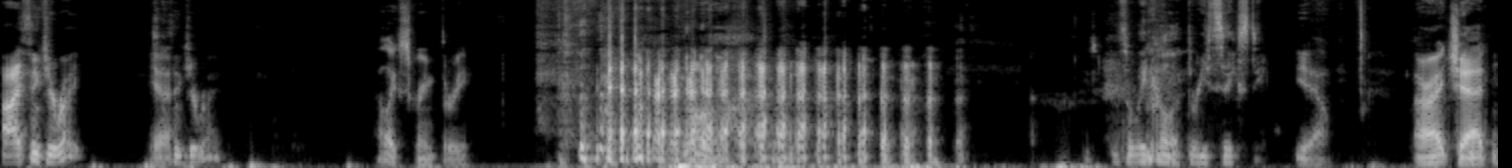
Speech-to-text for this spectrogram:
I think you're right. Yeah. I think you're right. I like Scream 3. That's what we call a 360. Yeah. All right, Chad.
